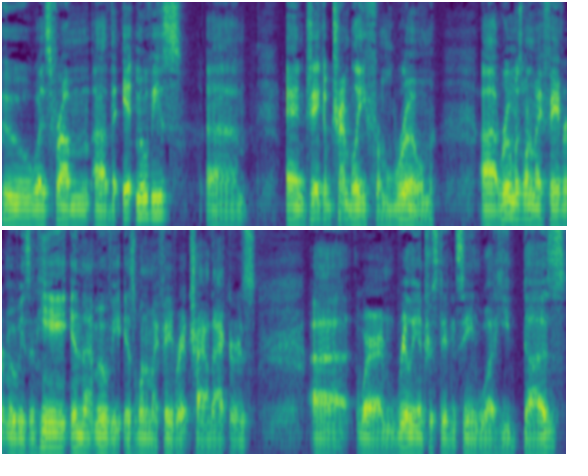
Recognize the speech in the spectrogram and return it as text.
who was from uh, the It movies, um, and Jacob Tremblay from Room. Uh, Room was one of my favorite movies, and he in that movie is one of my favorite child actors. Uh, where I'm really interested in seeing what he does.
